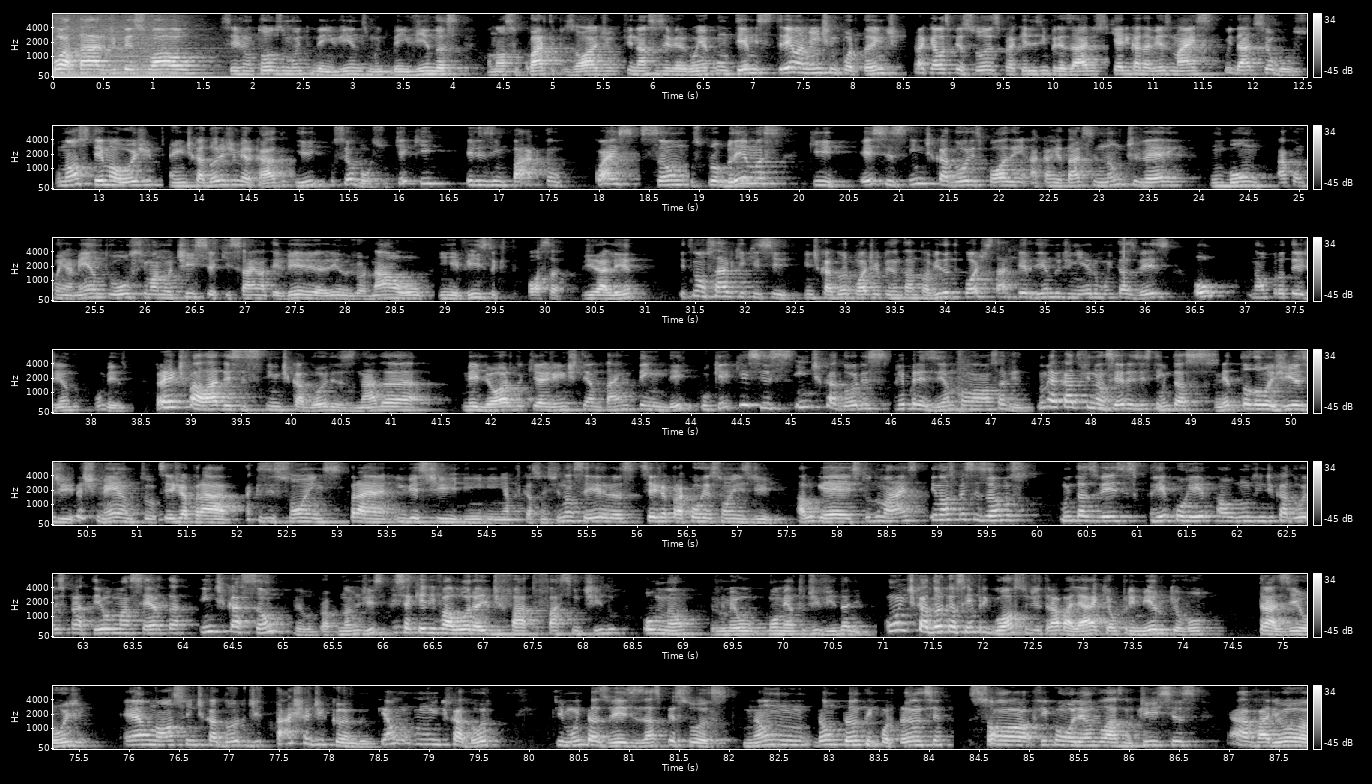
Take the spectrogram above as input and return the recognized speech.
Boa tarde, pessoal. Sejam todos muito bem-vindos, muito bem-vindas ao nosso quarto episódio, Finanças Sem Vergonha, com um tema extremamente importante para aquelas pessoas, para aqueles empresários que querem cada vez mais cuidar do seu bolso. O nosso tema hoje é indicadores de mercado e o seu bolso. O que que eles impactam? Quais são os problemas que esses indicadores podem acarretar se não tiverem um bom acompanhamento ou se uma notícia que sai na TV, ali no jornal ou em revista que tu possa vir a ler e tu não sabe o que, que esse indicador pode representar na tua vida, tu pode estar perdendo dinheiro muitas vezes ou não protegendo o mesmo. Para a gente falar desses indicadores, nada melhor do que a gente tentar entender o que, que esses indicadores representam na nossa vida. No mercado financeiro existem muitas metodologias de investimento, seja para aquisições, para investir em, em aplicações financeiras, seja para correções de aluguéis, tudo mais, e nós precisamos muitas vezes recorrer a alguns indicadores para ter uma certa indicação, pelo próprio nome diz, se aquele valor aí de fato faz sentido ou não para o meu momento de vida ali. Um indicador que eu sempre gosto de trabalhar, que é o primeiro que eu vou trazer hoje, é o nosso indicador de taxa de câmbio, que é um, um indicador que muitas vezes as pessoas não dão tanta importância, só ficam olhando lá as notícias, ah, variou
